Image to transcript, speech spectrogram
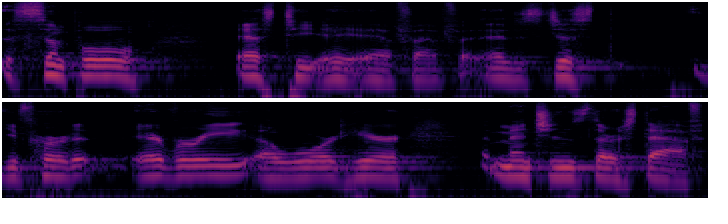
a simple S-T-A-F-F, and it's just, you've heard it, every award here mentions their staff.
